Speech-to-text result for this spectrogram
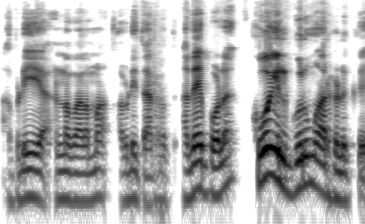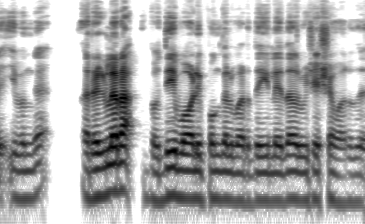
அப்படியே அன்னதானமாக அப்படி தர்றது. அதே போல் கோயில் குருமார்களுக்கு இவங்க ரெகுலராக இப்போ தீபாவளி பொங்கல் வருது இல்லை ஏதோ ஒரு விசேஷம் வருது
